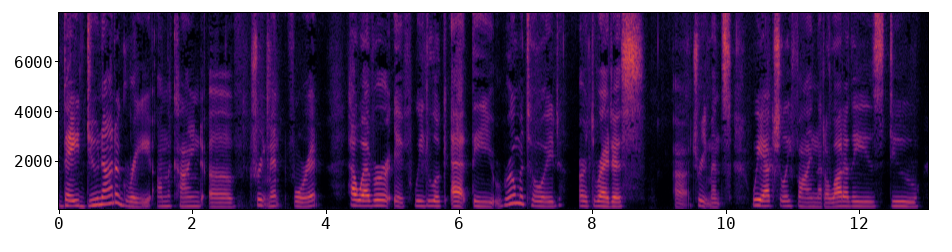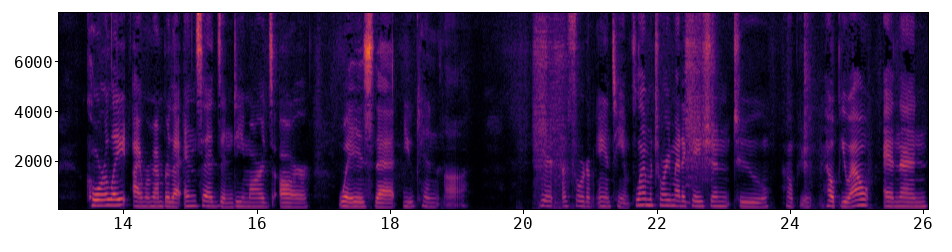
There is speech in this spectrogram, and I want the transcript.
they do not agree on the kind of treatment for it. However, if we look at the rheumatoid arthritis uh, treatments, we actually find that a lot of these do correlate. I remember that NSAIDs and DMARDs are ways that you can uh, get a sort of anti-inflammatory medication to help you help you out and then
